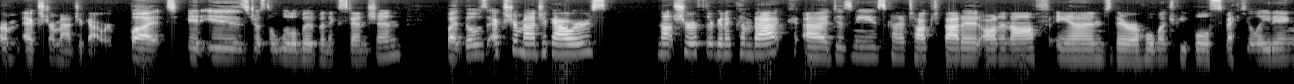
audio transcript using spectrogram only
or extra magic hour, but it is just a little bit of an extension. But those extra magic hours, not sure if they're going to come back. Uh, Disney's kind of talked about it on and off, and there are a whole bunch of people speculating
